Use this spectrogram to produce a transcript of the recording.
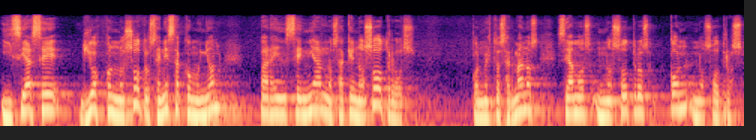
y se hace Dios con nosotros en esa comunión para enseñarnos a que nosotros, con nuestros hermanos, seamos nosotros con nosotros.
